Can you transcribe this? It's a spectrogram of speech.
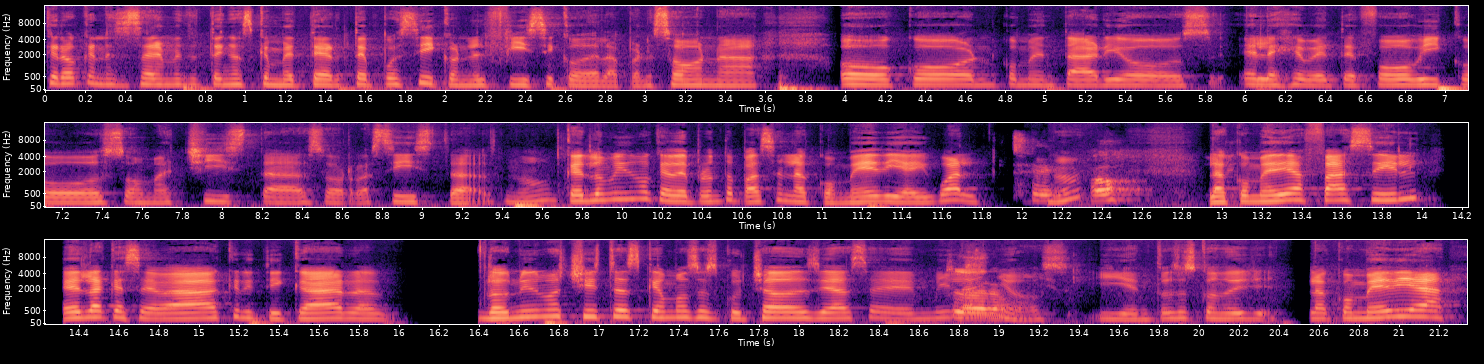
creo que necesariamente tengas que meterte, pues sí, con el físico de la persona o con comentarios LGBT fóbicos o machistas o racistas, ¿no? Que es lo mismo que de pronto pasa en la comedia igual, ¿no? Oh. La comedia fácil es la que se va a criticar los mismos chistes que hemos escuchado desde hace mil años. Y entonces cuando la comedia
